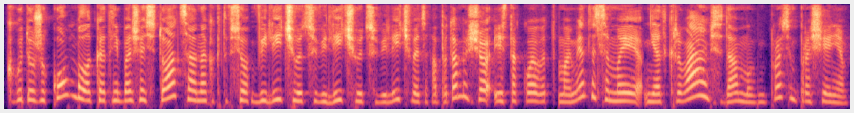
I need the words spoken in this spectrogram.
какой-то уже ком какая-то небольшая ситуация, она как-то все увеличивается, увеличивается, увеличивается. А потом еще есть такой вот момент, если мы не открываемся, да, мы просим прощения,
